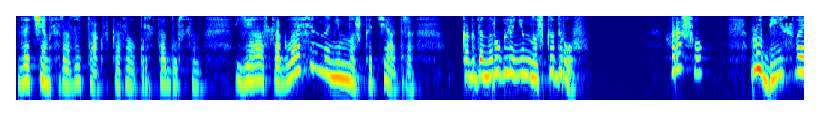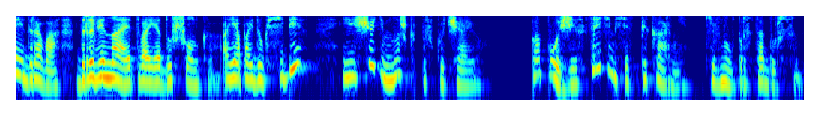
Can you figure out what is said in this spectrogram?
зачем сразу так?» — сказал Простодурсон. «Я согласен на немножко театра, когда нарублю немножко дров». «Хорошо, руби свои дрова, дровяная твоя душонка, а я пойду к себе и еще немножко поскучаю». «Попозже встретимся в пекарне», — кивнул Простодурсон.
